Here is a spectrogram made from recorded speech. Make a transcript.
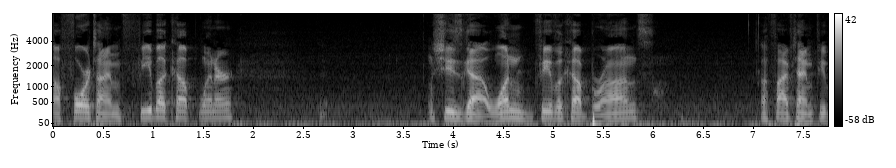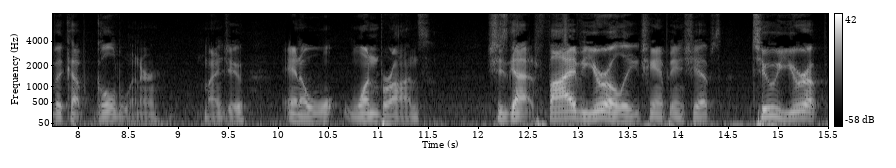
a four time FIBA Cup winner. She's got one FIBA Cup bronze, a five time FIBA Cup gold winner, mind you, and a w- one bronze. She's got five EuroLeague championships, two Europe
